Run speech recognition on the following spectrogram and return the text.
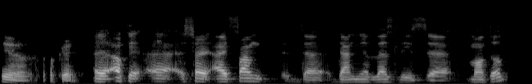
yeah okay uh, okay uh, sorry i found the Danielle Leslie's uh, model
